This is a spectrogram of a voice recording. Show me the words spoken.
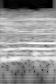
जो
